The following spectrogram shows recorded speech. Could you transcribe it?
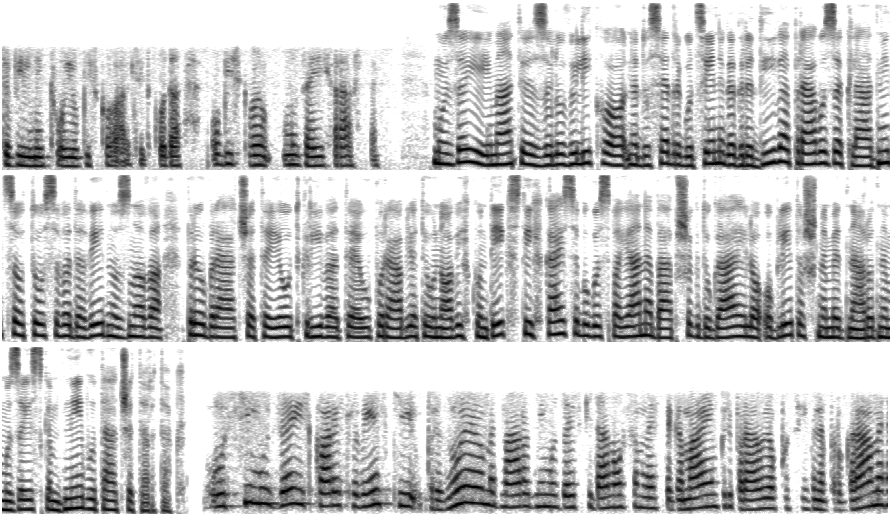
številni tvoji obiskovalci. Tako da obisk v muzejih raste. Muzeji imate zelo veliko nedose dragocenega gradiva, pravo zakladnico, to seveda vedno znova preobračate, jo odkrivate, uporabljate v novih kontekstih. Kaj se bo gospa Jana Babšek dogajalo ob letošnjem mednarodnem muzejskem dnevu ta četrtek? Vsi muzeji, skoraj slovenski, praznujejo Mednarodni muzejski dan 18. maja in pripravijo posebne programe.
